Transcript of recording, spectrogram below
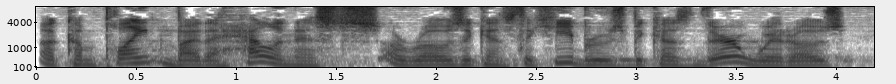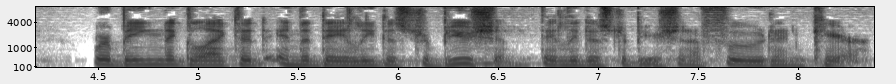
a complaint by the Hellenists arose against the Hebrews because their widows were being neglected in the daily distribution, daily distribution of food and care.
